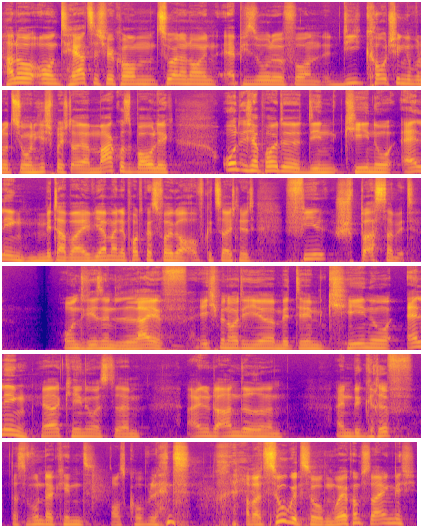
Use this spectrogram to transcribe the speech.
Hallo und herzlich willkommen zu einer neuen Episode von Die Coaching Revolution. Hier spricht euer Markus Baulig und ich habe heute den Keno Elling mit dabei. Wir haben eine Podcast-Folge aufgezeichnet. Viel Spaß damit. Und wir sind live. Ich bin heute hier mit dem Keno Elling. Ja, Keno ist dem ein oder anderen ein Begriff, das Wunderkind aus Koblenz. Aber zugezogen. Woher kommst du eigentlich?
